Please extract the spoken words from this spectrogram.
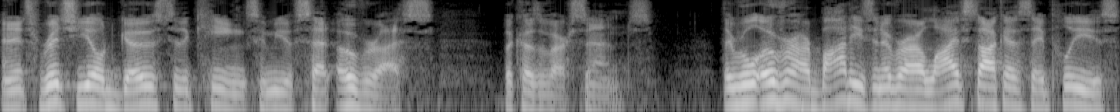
and its rich yield goes to the kings whom you have set over us because of our sins. They rule over our bodies and over our livestock as they please,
